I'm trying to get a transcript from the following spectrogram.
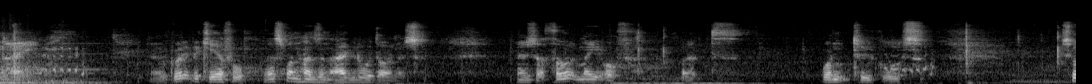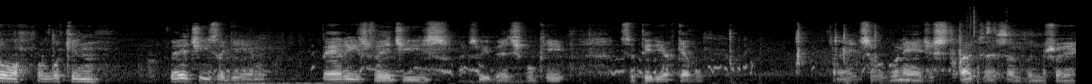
Right. Now we've got to be careful. This one hasn't aggroed on us. As I thought it might have, but weren't too close. So we're looking veggies again, berries, veggies, sweet vegetable cake, superior kibble. Right, so we're going to just access inventory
